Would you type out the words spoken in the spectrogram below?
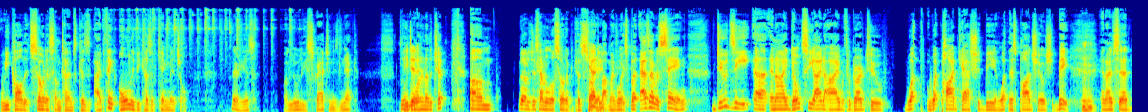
we called it soda sometimes because I think only because of Kim Mitchell. There he is. Well, Luli's scratching his neck. Luli, He did want it. another chip? Um, I was just having a little soda because sorry dude. about my voice. But as I was saying, Dudesy uh, and I don't see eye to eye with regard to what what podcast should be and what this pod show should be. Mm-hmm. And I've said,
